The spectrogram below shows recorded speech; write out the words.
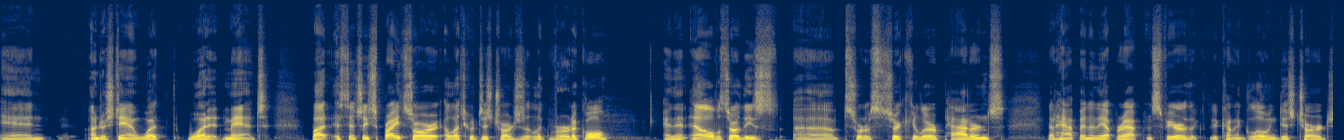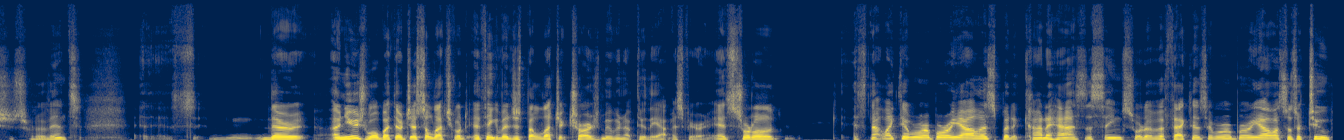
and understand what what it meant. But essentially sprites are electrical discharges that look vertical and then elves are these uh, sort of circular patterns that happen in the upper atmosphere, the, the kind of glowing discharge sort of events. they're unusual, but they're just electrical. Think of it just by electric charge moving up through the atmosphere. It's sort of, it's not like the aurora borealis, but it kind of has the same sort of effect as the aurora borealis. Those are two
